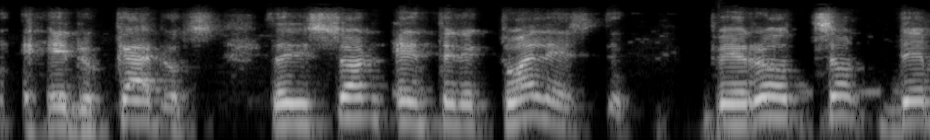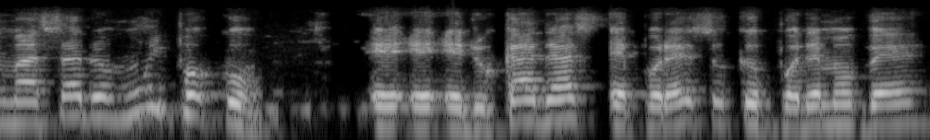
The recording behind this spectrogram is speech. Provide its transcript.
educados, son intelectuales pero son demasiado, muy poco eh, eh, educadas y por eso que podemos ver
